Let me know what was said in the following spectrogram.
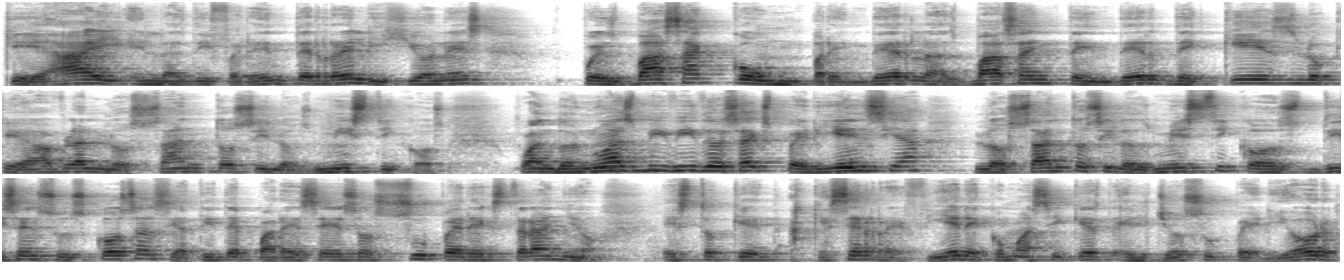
que hay en las diferentes religiones, pues vas a comprenderlas, vas a entender de qué es lo que hablan los santos y los místicos. Cuando no has vivido esa experiencia, los santos y los místicos dicen sus cosas y a ti te parece eso súper extraño. ¿Esto qué, a qué se refiere? ¿Cómo así que es el yo superior?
